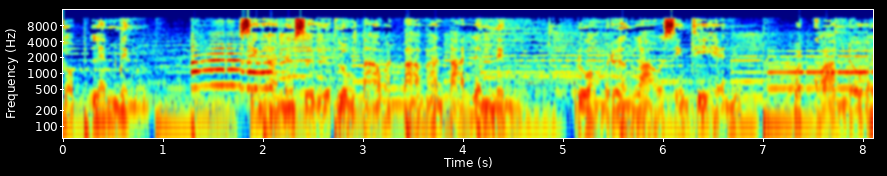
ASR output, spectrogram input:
จบเล่มหนึ่งเสียงอ่านหนังสือหลวงตาวัดป่าบ้านตาดเล่มหนึ่ง รวมเรื่องเล่าสิ่งที่เห็น บทความโดย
